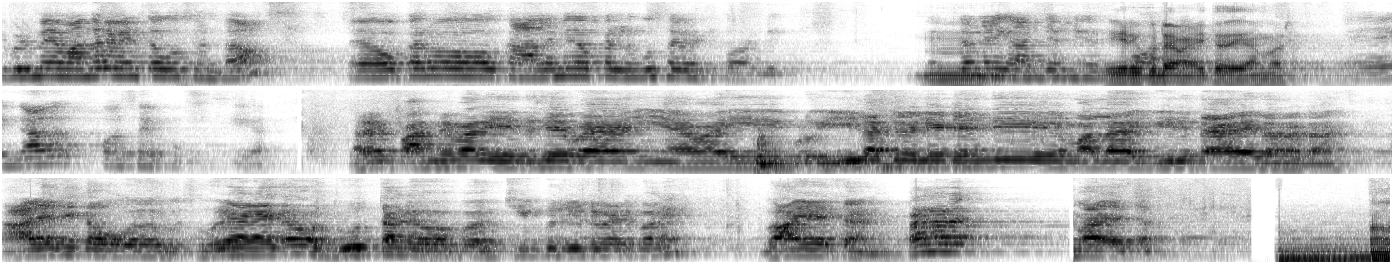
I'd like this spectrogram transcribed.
ఇప్పుడు మేమందరం వెంట కూర్చుంటాం. ఒకరు కాళ్ళ మీద ఒకరిని కూర్చోబెట్టుకోండి. ఇరుకుటం అవుతుంది మరి? ఏం కాదు. అరే పంది మరి ఎంతసేపు ఇప్పుడు ఈ లక్షలు లేట్ అయింది మళ్ళీ వీరు తయారవుతారట ఆడైతే ఇక ఓ- సూర్యుడు అయితే ఓ దూస్తాడు చింపురు చుట్టూ పెట్టుకొని బాగా చేస్తాడు పని బాగా?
